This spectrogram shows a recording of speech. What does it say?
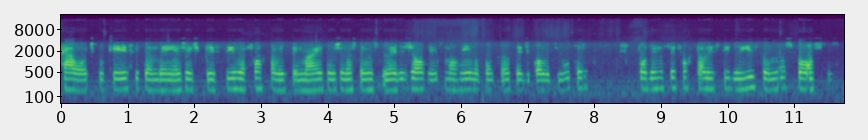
caótico, que esse também a gente precisa fortalecer mais. Hoje nós temos mulheres jovens morrendo com câncer de colo de útero, podendo ser fortalecido isso nos postos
